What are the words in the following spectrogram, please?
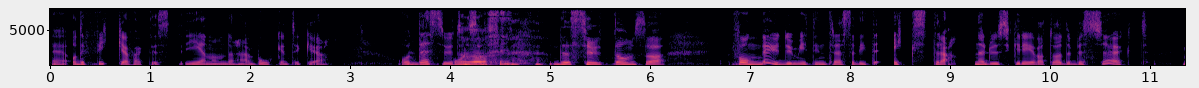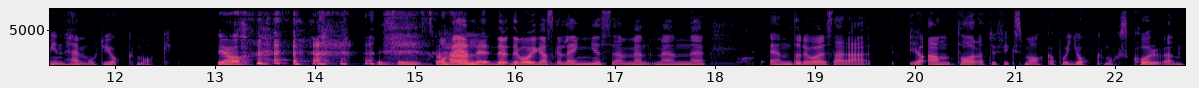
Eh, och det fick jag faktiskt genom den här boken tycker jag. Och mm. dessutom, oh, så, dessutom så fångar ju du mitt intresse lite extra när du skrev att du hade besökt min hemort Jokkmokk. Ja, precis, vad Om härligt. En, det, det, var ju ganska länge sedan, men, men eh, ändå det var så här, jag antar att du fick smaka på Jokkmokkskorven.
